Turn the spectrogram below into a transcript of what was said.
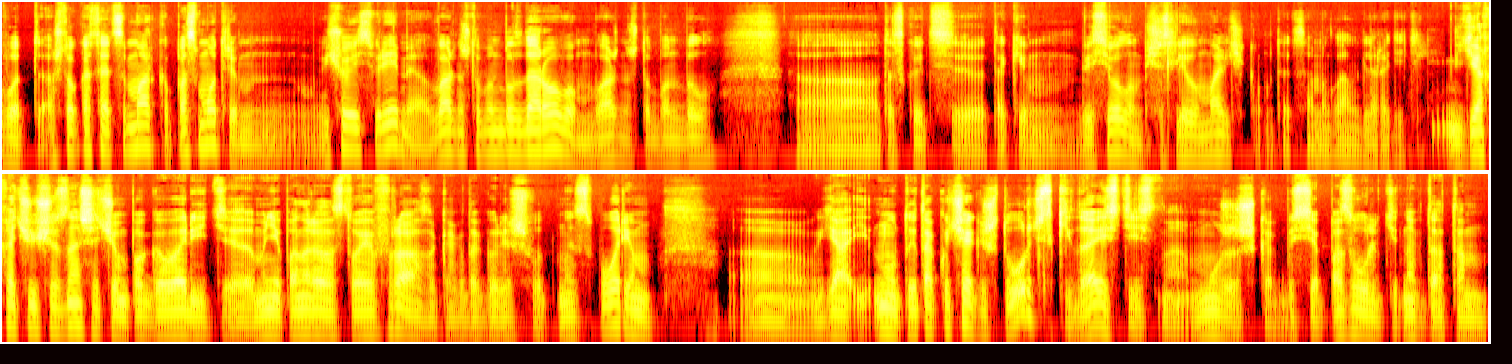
Вот. А что касается Марка, посмотрим. Еще есть время. Важно, чтобы он был здоровым, важно, чтобы он был, э, так сказать, таким веселым, счастливым мальчиком. Вот это самое главное для родителей. Я хочу еще, знаешь, о чем поговорить. Э, Мне понравилась твоя фраза, когда говоришь, вот мы спорим. Э, Я, ну, ты такой человек, что творческий, да, естественно, можешь как бы себе позволить иногда там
